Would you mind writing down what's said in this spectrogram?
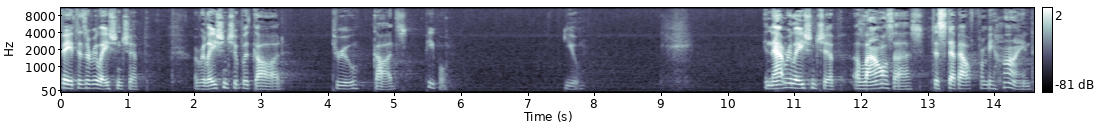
faith is a relationship, a relationship with God through God's people. You. In that relationship allows us to step out from behind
